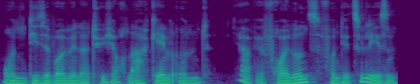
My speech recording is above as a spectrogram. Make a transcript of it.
Und diese wollen wir natürlich natürlich auch nachgehen und ja, wir freuen uns, von dir zu lesen.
